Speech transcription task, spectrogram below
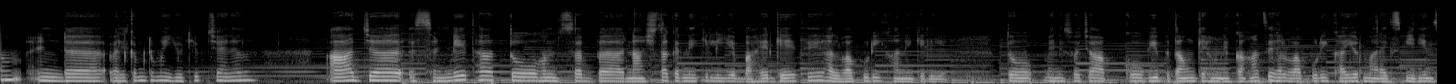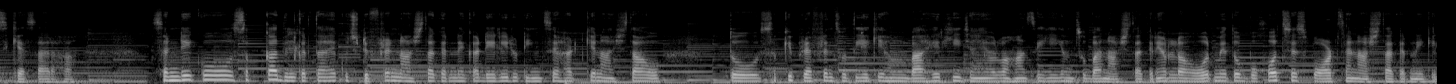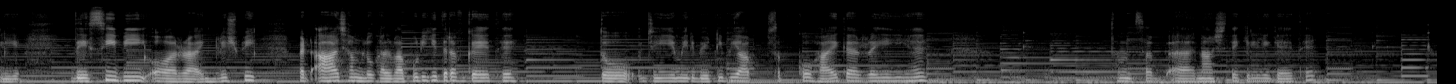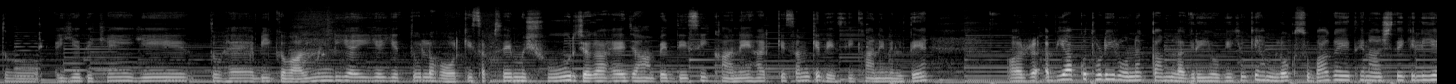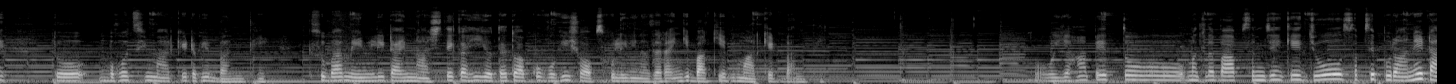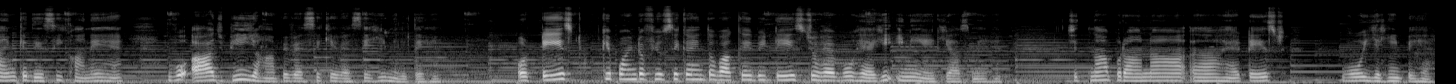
And welcome to my YouTube channel आज Sunday uh, था तो हम सब uh, नाश्ता करने के लिए बाहर गए थे हलवा पूरी खाने के लिए। तो मैंने सोचा आपको भी बताऊँ कि हमने कहाँ से हलवा पूरी खाई और हमारा एक्सपीरियंस कैसा रहा। संडे को सबका दिल करता है कुछ डिफरेंट नाश्ता करने का डेली रूटीन से हट के नाश्ता हो। तो सबकी प्रेफरेंस होती है कि हम बाहर ही जाएँ और वहाँ से ही हम सुबह नाश्ता करें। और लाहौर में तो बहुत से स्पॉट्स हैं नाश्ता करने के लिए। देसी भी और इंग्लिश भी। बट आज हम लोग हलवा पूरी की तरफ़ गए थे। तो जी, ये मेरी बेटी भी आप सबको हाई कर रही है। हम सब नाश्ते के लिए गए थे। तो ये देखें, ये तो है अभी गवाल मंडी आई है। ये तो लाहौर की सबसे मशहूर जगह है, जहाँ पे देसी खाने, हर किस्म के देसी खाने मिलते हैं। और अभी आपको थोड़ी रौनक कम लग रही होगी, क्योंकि हम लोग सुबह गए थे नाश्ते के लिए तो बहुत सी मार्केट अभी बंद थी। सुबह मेनली टाइम नाश्ते का ही होता है तो आपको वही शॉप्स खुली हुई नज़र आएँगी, बाकी अभी मार्केट बंद थी। तो यहाँ पे तो मतलब आप समझें कि जो सबसे पुराने टाइम के देसी खाने हैं, वो आज भी यहाँ पे वैसे के वैसे ही मिलते हैं। और टेस्ट के पॉइंट ऑफ़ व्यू से कहें तो वाकई भी टेस्ट जो है, वो है ही इन्हीं एरियाज़ में है। जितना पुराना है टेस्ट वो यहीं पे है।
